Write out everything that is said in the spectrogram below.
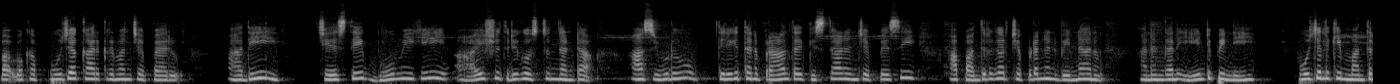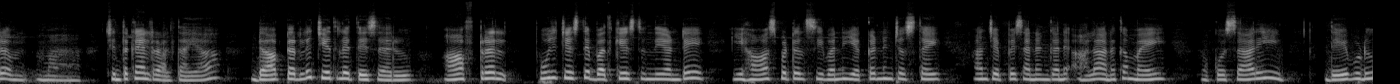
ప ఒక పూజా కార్యక్రమం చెప్పారు. అది చేస్తే భూమికి ఆయుష్ తిరిగి వస్తుందంట. ఆ శివుడు తిరిగి తన ప్రాణాలు తగ్గిస్తాడని చెప్పేసి ఆ పంతులు గారు చెప్పడం నేను విన్నాను. అనగానే ఏంటి పిన్ని? పూజలకి మంత్రం మా చింతకాయలు రాలుతాయా? డాక్టర్లే చేతులెత్తేశారు. ఆఫ్టర్ ఆల్ పూజ చేస్తే బతికేస్తుంది అంటే ఈ హాస్పిటల్స్ ఇవన్నీ ఎక్కడి నుంచి వస్తాయి అని చెప్పేసి అనగానే అలా అనకమ్మాయి. ఒక్కోసారి దేవుడు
